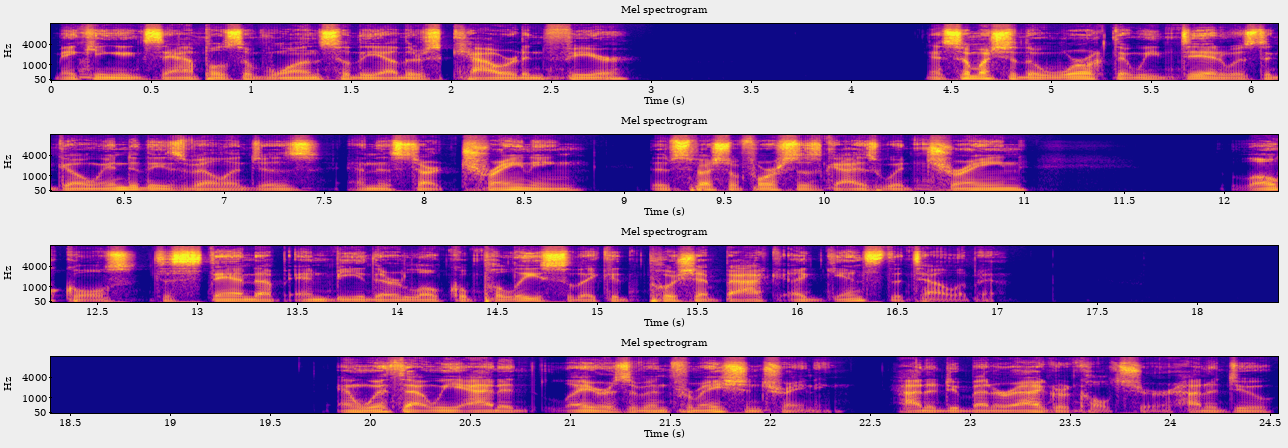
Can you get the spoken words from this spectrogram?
making examples of one so the others cowered in fear. And so much of the work that we did was to go into these villages and then start training. The special forces guys would train locals to stand up and be their local police so they could push it back against the Taliban. And with that, we added layers of information training how to do better agriculture, how to do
